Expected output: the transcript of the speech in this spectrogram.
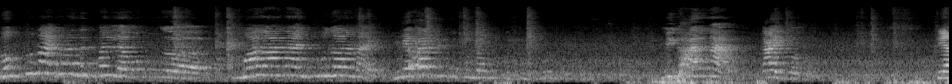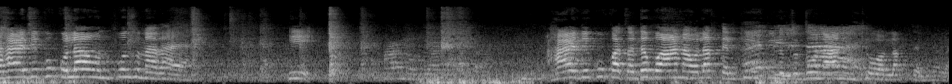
मग तू नाही घालत म्हणल्या मग मला नाही तुला नाही मी हाती तुला मी घालणार. काय ती हळदी कुकू लावून पुंजणार आहे. ही. हळदी कुकाचा डबा आणावं लागतील किलो किलोचं दोन आणून ठेवावं लागतील मला.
